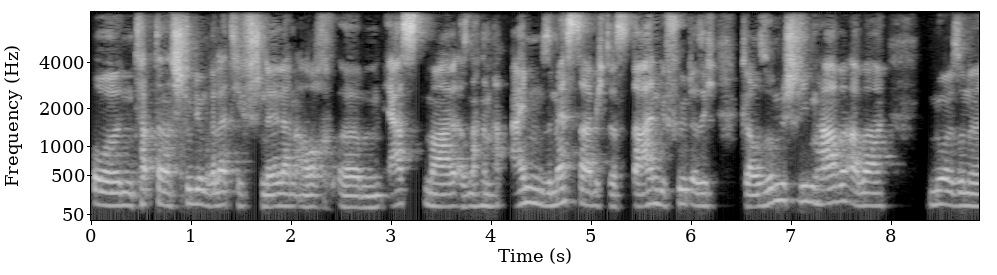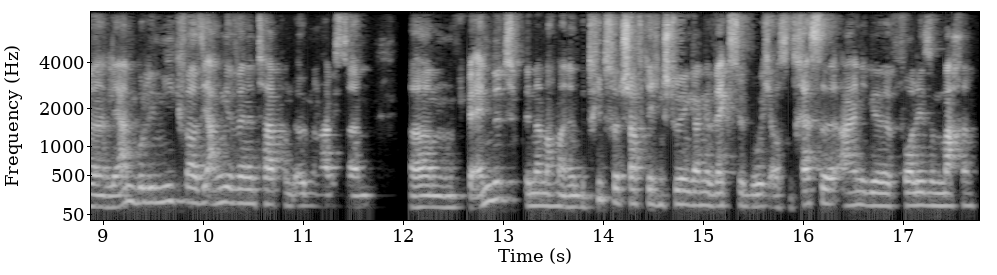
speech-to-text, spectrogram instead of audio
Und habe dann das Studium relativ schnell dann auch ähm, erstmal, also nach einem, einem Semester habe ich das dahin geführt, dass ich Klausuren geschrieben habe, aber nur so eine Lernbulimie quasi angewendet habe und irgendwann habe ich es dann ähm, beendet, bin dann nochmal in einen betriebswirtschaftlichen Studiengang gewechselt, wo ich aus Interesse einige Vorlesungen mache,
